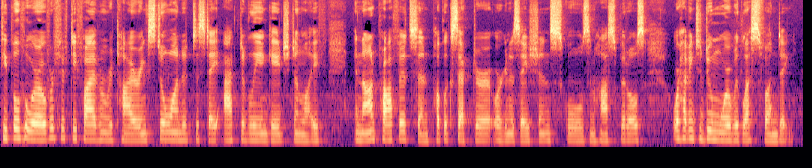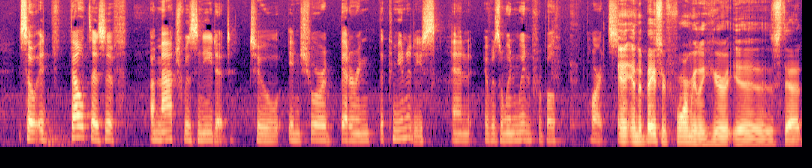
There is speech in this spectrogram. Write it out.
People who were over 55 and retiring still wanted to stay actively engaged in life, and nonprofits and public sector organizations, schools and hospitals were having to do more with less funding. So it felt as if a match was needed to ensure bettering the communities, and it was a win-win for both parts. And, and, the basic formula here is that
